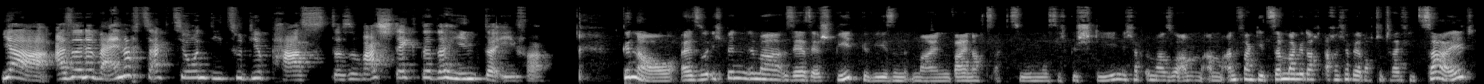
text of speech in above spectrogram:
Ja, also eine Weihnachtsaktion, die zu dir passt. Also was steckt da dahinter, Eva? Genau, also ich bin immer sehr, sehr spät gewesen mit meinen Weihnachtsaktionen, muss ich gestehen. Ich habe immer so am, am Anfang Dezember gedacht, ach, ich habe ja noch total viel Zeit.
